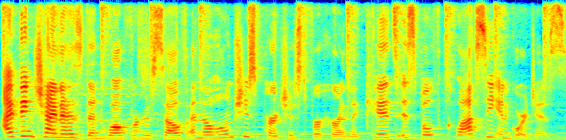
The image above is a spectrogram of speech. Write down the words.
I think Chyna has done well for herself and the home she's purchased for her and the kids is both classy and gorgeous.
